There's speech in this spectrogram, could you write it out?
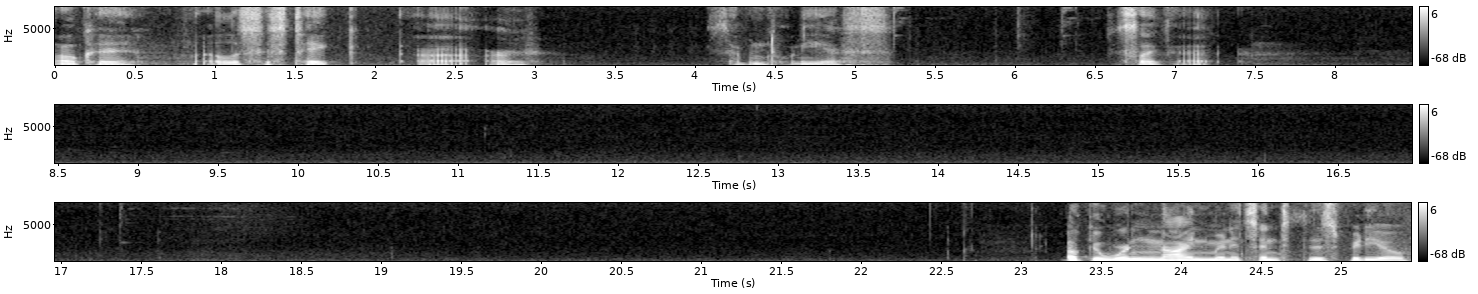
Okay, well, let's just take uh, our 720S. Just like that. Okay, we're nine minutes into this video.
